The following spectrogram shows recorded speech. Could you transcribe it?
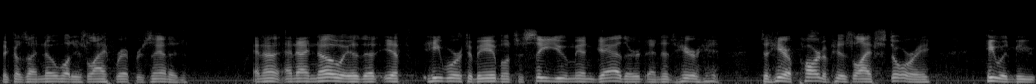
because I know what his life represented. And I, and I know that if he were to be able to see you men gathered and to hear to hear a part of his life story, he would be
